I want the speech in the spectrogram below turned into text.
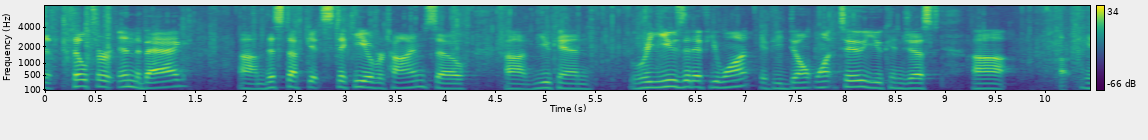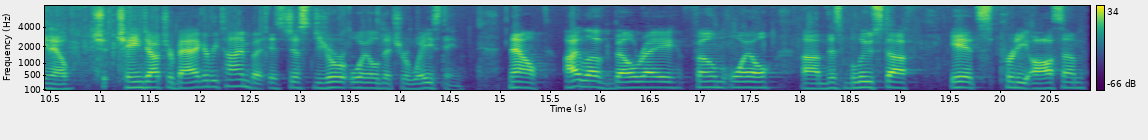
the filter in the bag. Um, this stuff gets sticky over time, so uh, you can reuse it if you want. If you don't want to, you can just, uh, you know, ch change out your bag every time, but it's just your oil that you're wasting. Now, I love Bel-Ray foam oil, um, this blue stuff. It's pretty awesome.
